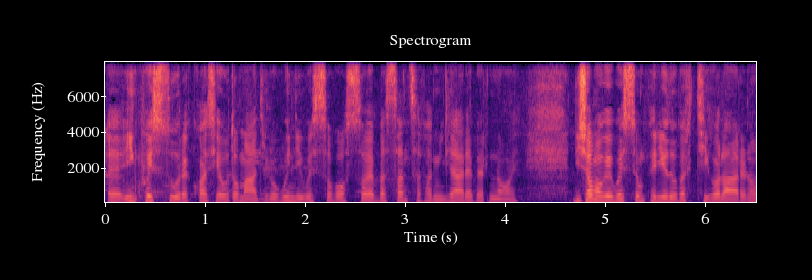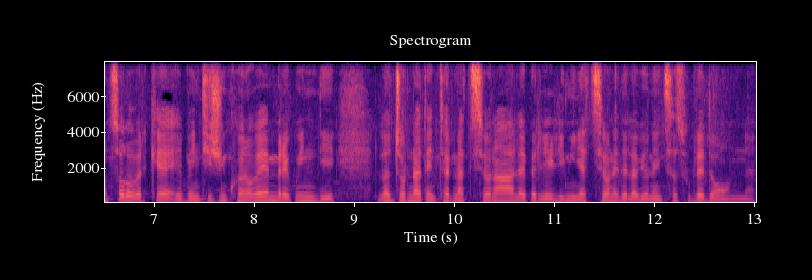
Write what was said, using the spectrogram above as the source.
in questura è quasi automatico, quindi questo posto è abbastanza familiare per noi. Diciamo che questo è un periodo particolare, non solo perché è il 25 novembre, quindi la giornata internazionale per l'eliminazione della violenza sulle donne,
